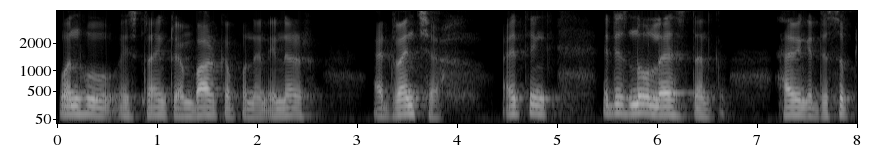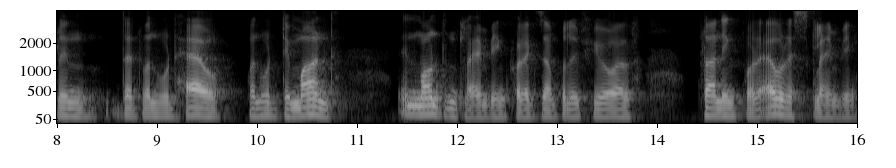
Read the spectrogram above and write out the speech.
one who is trying to embark upon an inner adventure, I think it is no less than having a discipline that one would have, one would demand in mountain climbing. For example, if you are planning for Everest climbing,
